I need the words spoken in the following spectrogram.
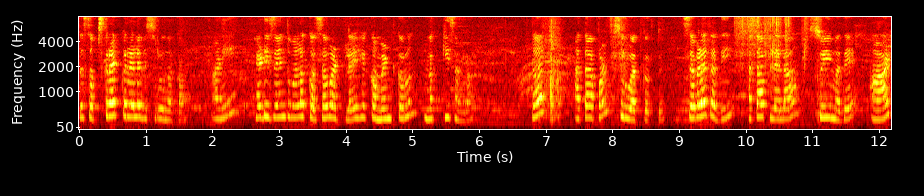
तर सबस्क्राईब करायला विसरू नका. आणि हे डिझाईन तुम्हाला कसं वाटलं आहे हे कमेंट करून नक्की सांगा. तर आता आपण सुरुवात करतोय. सगळ्यात आधी आता आपल्याला सुईमध्ये आठ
